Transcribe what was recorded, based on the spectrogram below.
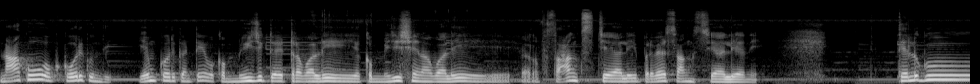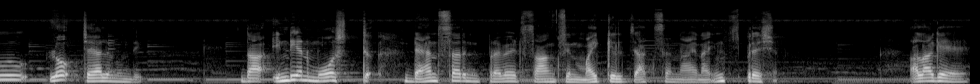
నాకు ఒక కోరిక ఉంది. ఏం కోరిక అంటే ఒక మ్యూజిక్ డైరెక్టర్ అవ్వాలి ఒక మ్యూజిషియన్ అవ్వాలి సాంగ్స్ చేయాలి ప్రైవేట్ సాంగ్స్ చేయాలి అని తెలుగులో చేయాలని ఉంది. The Indian most dancer in private songs in Michael Jackson ఆయన ఇన్స్పిరేషన్. అలాగే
